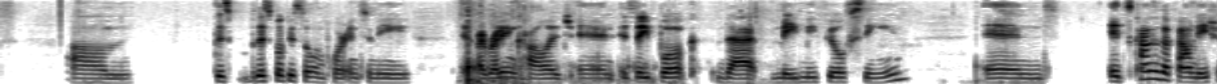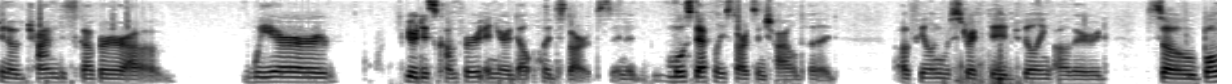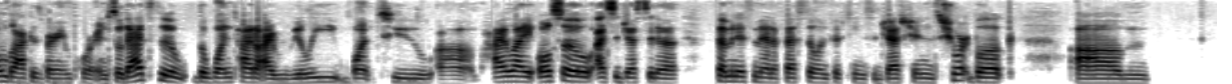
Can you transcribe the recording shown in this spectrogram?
Um, this this book is so important to me. I read it in college, and it's a book that made me feel seen, and it's kind of the foundation of trying to discover uh, where your discomfort in your adulthood starts, and it most definitely starts in childhood, of feeling restricted, feeling othered, so Bone Black is very important. So that's the the one title I really want to um, highlight. Also, I suggested a feminist manifesto and 15 suggestions, short book. Um,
